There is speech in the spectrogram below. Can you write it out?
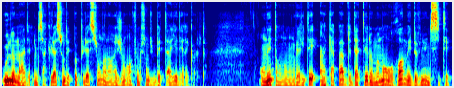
ou nomade, une circulation des populations dans la région en fonction du bétail et des récoltes. On est en vérité incapable de dater le moment où Rome est devenue une cité.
